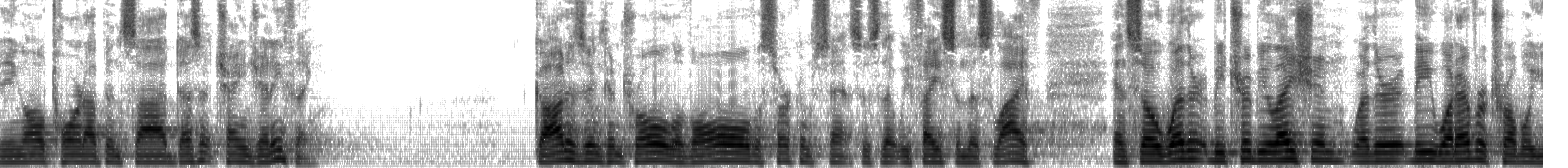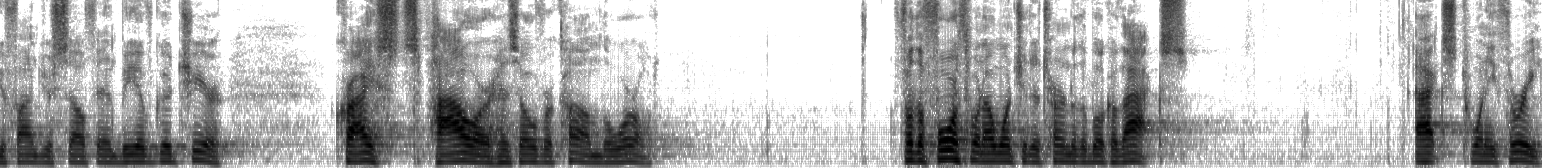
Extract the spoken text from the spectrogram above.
being all torn up inside doesn't change anything. God is in control of all the circumstances that we face in this life. And so, whether it be tribulation, whether it be whatever trouble you find yourself in, be of good cheer. Christ's power has overcome the world. For the fourth one, I want you to turn to the book of Acts. Acts 23.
